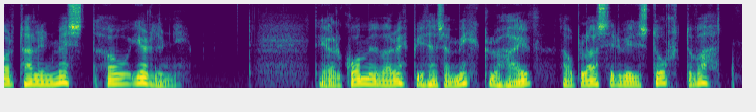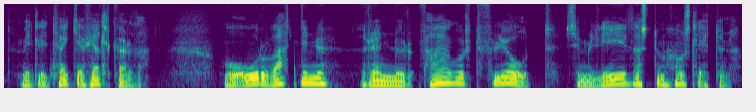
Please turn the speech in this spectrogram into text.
var talin mest á jörðunni. Þegar komið var upp í þessa miklu hæð þá blasir við stort vatn millir tveggja fjallgarða og úr vatninu rennur fagurt fljót sem liðast um hásléttuna.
